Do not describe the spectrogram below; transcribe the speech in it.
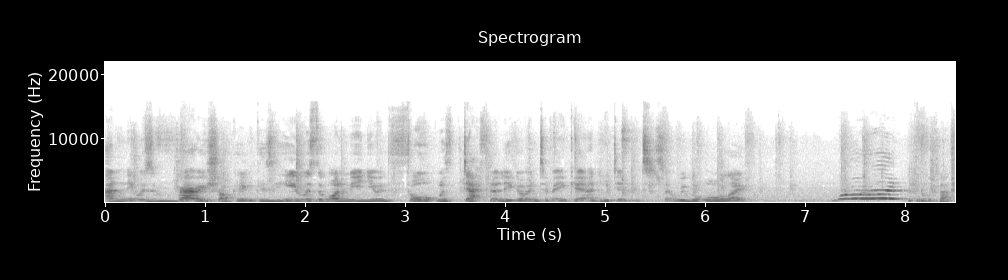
And it was very shocking because he was the one me and you and thought was definitely going to make it, and he didn't. So we were all like, what? What's that?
